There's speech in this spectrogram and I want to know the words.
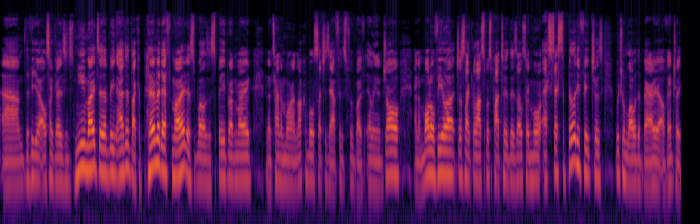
Um, the video also goes into new modes that have been added, like a permadeath mode, as well as a speedrun mode, and a ton of more unlockables, such as outfits for both Ellie and Joel, and a model viewer. Just like The Last of Us Part 2, there's also more accessibility features, which will lower the barrier of entry.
